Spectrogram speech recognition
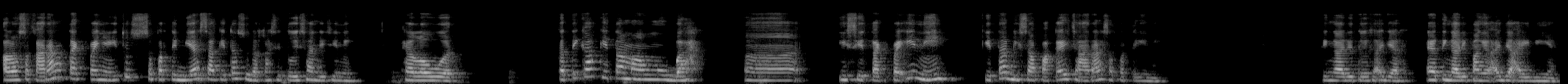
Kalau sekarang tag P-nya itu seperti biasa, kita sudah kasih tulisan di sini, hello world. Ketika kita mau ngubah isi tag P ini, kita bisa pakai cara seperti ini. Tinggal ditulis aja, eh tinggal dipanggil aja ID-nya.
